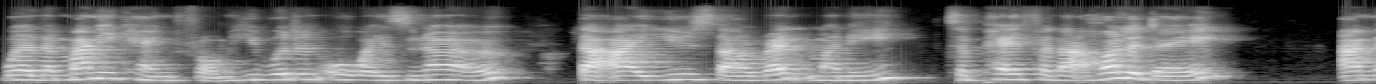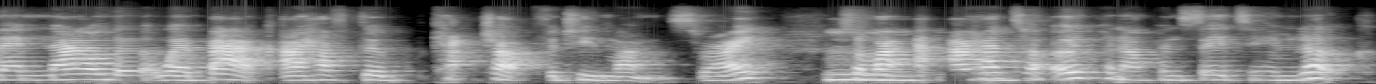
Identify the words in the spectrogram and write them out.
where the money came from. He wouldn't always know that I used our rent money to pay for that holiday. And then now that we're back, I have to catch up for two months, right? Mm. So I, mm. I had to open up and say to him, look,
